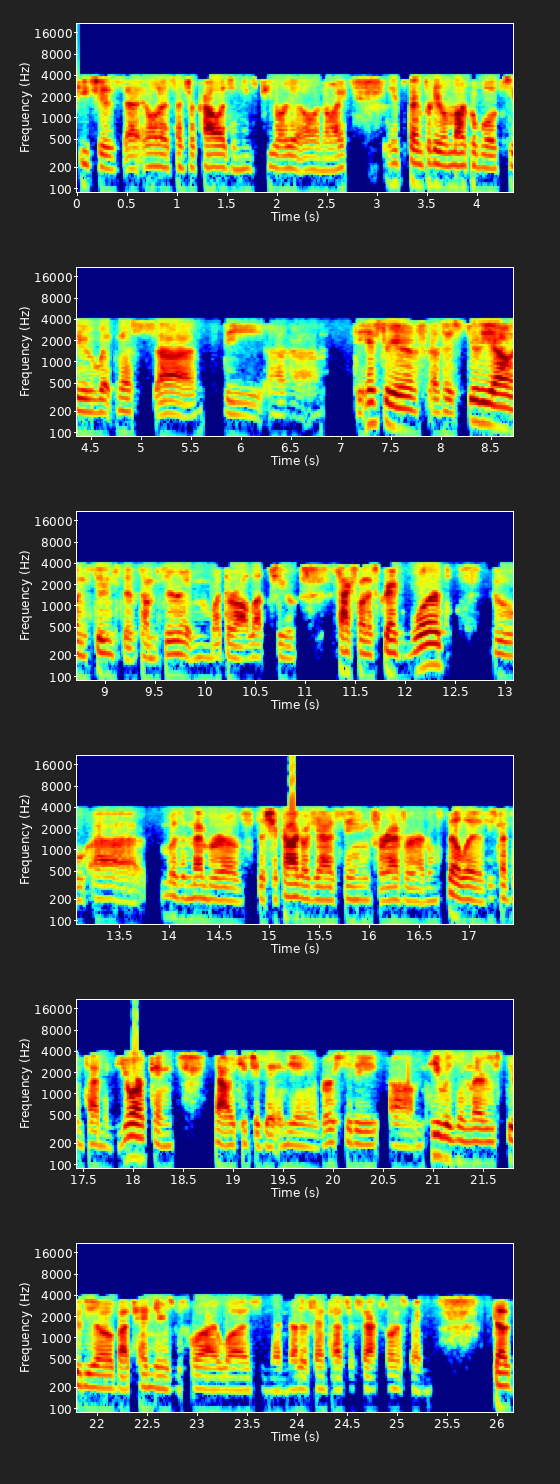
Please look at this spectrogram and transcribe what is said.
teaches at Illinois Central College in East Peoria, Illinois. It's been pretty remarkable to witness uh, the uh, the history of, of his studio and students that have come through it and what they're all up to. Saxophonist Greg Ward, who uh, was a member of the Chicago jazz scene forever. I mean, still is. He spent some time in New York, and now he teaches at Indiana University. Um, he was in Larry's studio about 10 years before I was, and then another fantastic saxophonist named Doug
